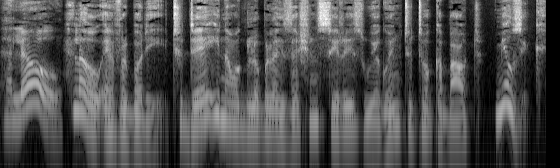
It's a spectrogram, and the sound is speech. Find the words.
Hello. Hello, everybody. Today, in our globalization series, we are going to talk about music,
